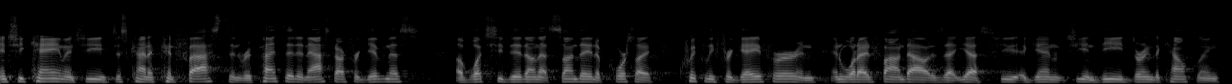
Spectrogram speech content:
and she came and she just kind of confessed and repented and asked our forgiveness of what she did on that Sunday. And of course, I quickly forgave her. And, and what I'd found out is that, yes, she, again, she indeed, during the counseling,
